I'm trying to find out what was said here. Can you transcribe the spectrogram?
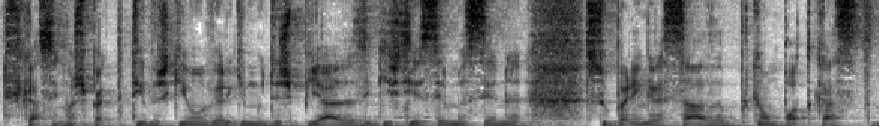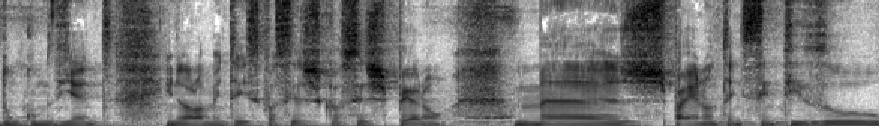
ficassem com expectativas que iam haver aqui muitas piadas e que isto ia ser uma cena super engraçada, porque é um podcast de um comediante e normalmente é isso que vocês, que vocês esperam, mas pá, eu não tenho sentido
